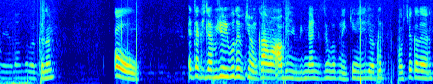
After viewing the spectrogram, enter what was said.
Ayardan da bakalım. Oo. Evet arkadaşlar videoyu burada bitiriyorum. Kanalıma abinin bilgilerini unutmayın. Kendinize iyi bakın. Hoşçakalın.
